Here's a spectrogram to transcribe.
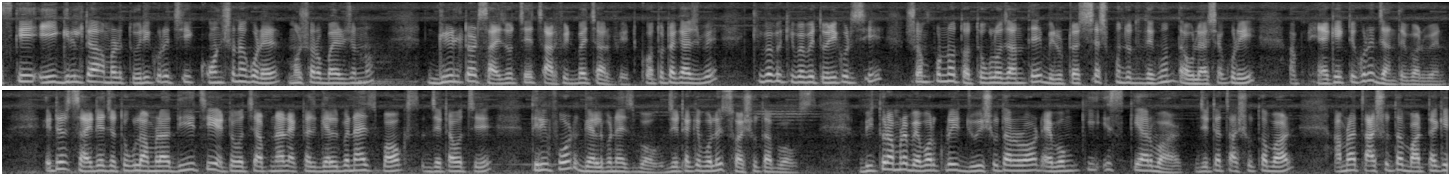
আজকে এই গ্রিলটা আমরা তৈরি করেছি কনসনাগড়ের মোশারফ জন্য। গ্রিলটার সাইজ হচ্ছে চার ফিট বাই চার ফিট কত টাকা আসবে? কীভাবে কীভাবে তৈরি করছি? সম্পূর্ণ তথ্যগুলো জানতে ভিডিওটা শেষ পর্যন্ত দেখুন, তাহলে আশা করি আপনি এক একটি করে জানতে পারবেন। এটার সাইডে যতগুলো আমরা দিয়েছি, এটা হচ্ছে আপনার একটা গ্যালভেনাইজ বক্স যেটা হচ্ছে থ্রি ফোর গ্যালভেনাইজ বক্স যেটাকে বলে ছয় সুতা বক্স ভিতরে আমরা ব্যবহার করি জুই সুতার রড এবং কি স্কেয়ার বার, যেটা চার সুতা বার। আমরা চার সুতা বারটাকে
